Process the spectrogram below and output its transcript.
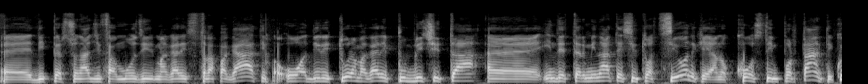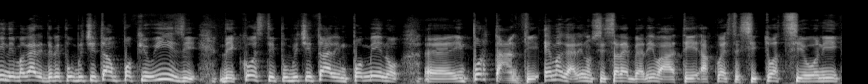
eh, di personaggi famosi magari strapagati o addirittura magari pubblicità eh, in determinate situazioni che hanno costi importanti, quindi magari delle pubblicità un po' più easy, dei costi pubblicitari un po' meno eh, importanti e magari non si sarebbe arrivati a queste situazioni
